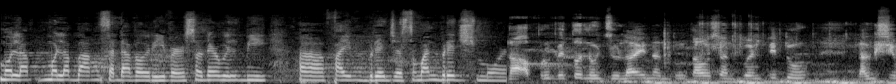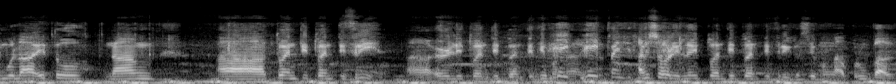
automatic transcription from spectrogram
mula, mulabang sa Davao River. So there will be uh, five bridges, one bridge more. Na-approve ito noong July ng 2022. Nagsimula ito ng ah, 2023. ah, early 2023. Mga, Late- late 2023. I'm sorry, late 2023 kasi mga approval.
